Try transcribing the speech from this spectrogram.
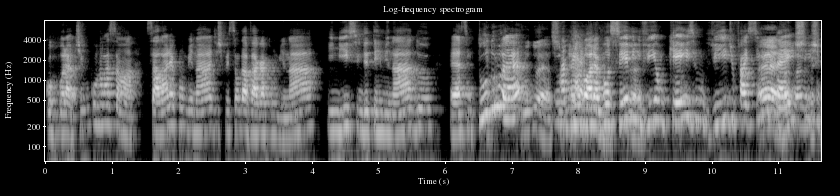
corporativo com relação a salário a combinar, descrição da vaga a combinar, início indeterminado. É assim, tudo é. Tudo é. tudo é. Agora, você me É. envia um case, um vídeo, faz cinco É, testes,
